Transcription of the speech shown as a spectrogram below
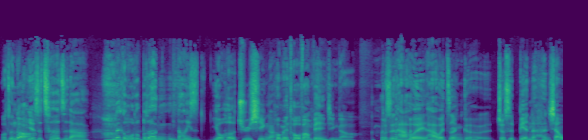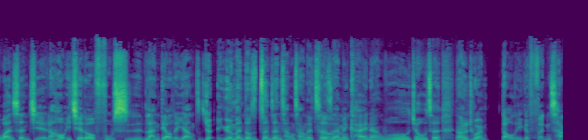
哦，真的，也是车子的啊，那个我都不知道，你你到底是有何居心啊？后面偷放变形金刚啊？不是，他会他会整个就是变得很像万圣节，然后一切都腐蚀烂掉的样子。就原本都是正正常常的车子在那边开那样，呜，救护车，然后就突然到了一个坟场，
